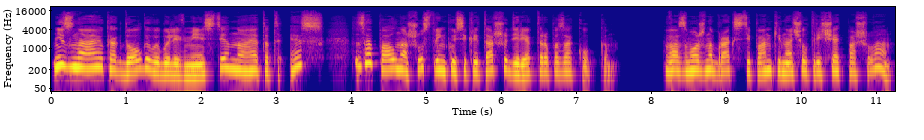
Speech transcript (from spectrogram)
Не знаю, как долго вы были вместе, но этот «С» запал на шустренькую секретаршу директора по закупкам. Возможно, брак Степанки начал трещать по швам,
